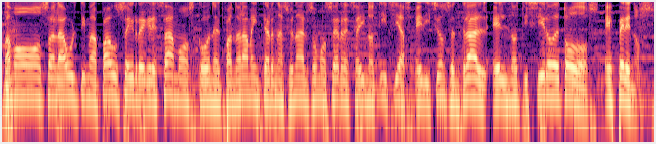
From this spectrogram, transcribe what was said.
Vamos a la última pausa y regresamos con el panorama internacional. Somos RCI Noticias, edición central, el noticiero de todos. Espérenos.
